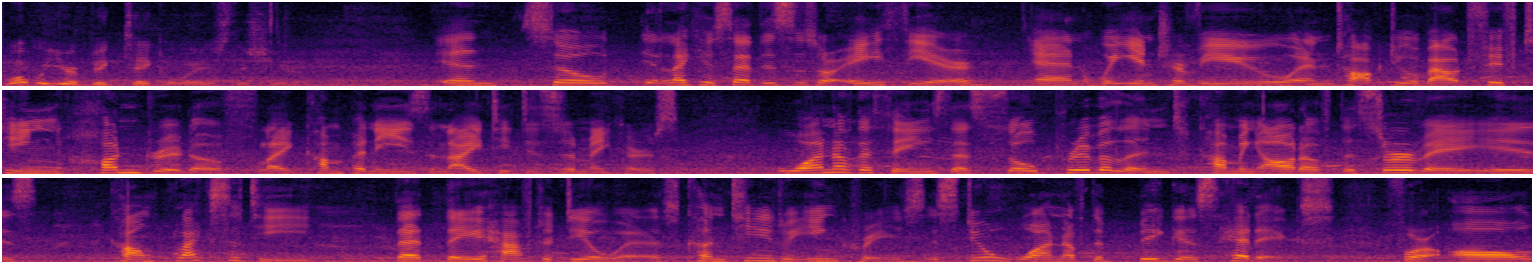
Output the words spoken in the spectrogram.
what were your big takeaways this year? And so, like you said, this is our eighth year, and we interview and talk to about 1,500 of like companies and IT decision makers. One of the things that's so prevalent coming out of the survey is complexity that they have to deal with continue to increase. It's still one of the biggest headaches for all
